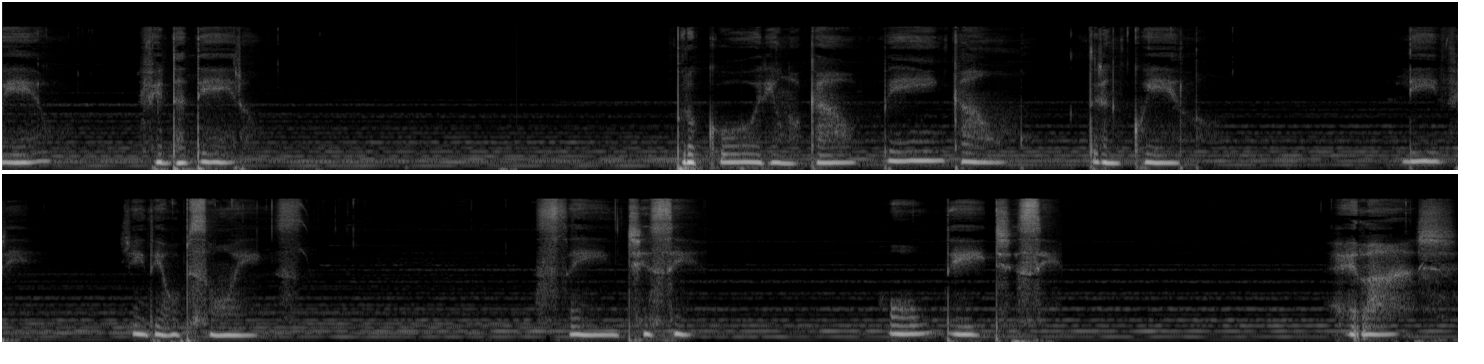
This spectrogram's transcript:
eu verdadeiro. Procure um local bem calmo, tranquilo, livre de interrupções. Sente-se ou deite-se. Relaxe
